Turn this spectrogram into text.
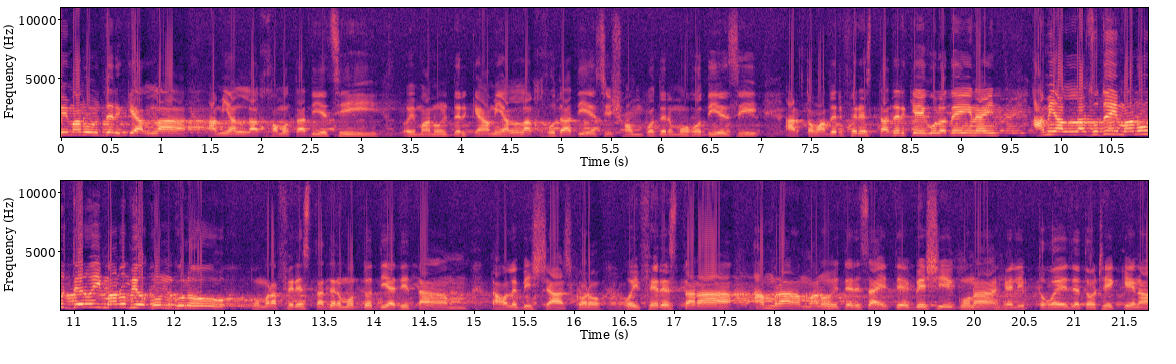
ওই মানুষদেরকে আল্লাহ, আমি আল্লাহ ক্ষমতা দিয়েছি। ওই মানুষদেরকে আমি আল্লাহ খোদা দিয়েছি, সম্পদের মোহ দিয়েছি। আর তোমাদের ফেরেস্তাদেরকে এগুলো দেই নাই। আমি আল্লাহ যদি ওই মানুষদের, ওই মানবীয় গুণগুলো তোমরা ফেরেস্তাদের মধ্যে দিয়ে দিতাম, তাহলে বিশ্বাস করো, ওই ফেরেস্তারা আমরা মানুষদের চাইতে বেশি গুণা লিপ্ত হয়ে যেত, ঠিক কিনা?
